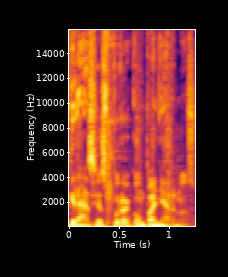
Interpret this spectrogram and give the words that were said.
Gracias por acompañarnos.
